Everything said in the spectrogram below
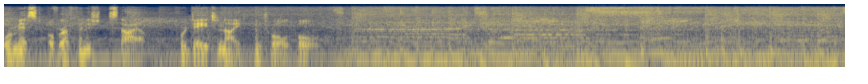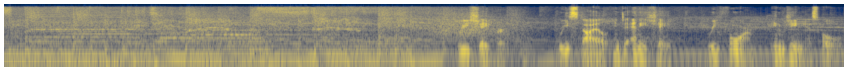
Or mist over a finished style for day to night controlled hold. Reshaper. Restyle into any shape. Reform ingenious hold.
